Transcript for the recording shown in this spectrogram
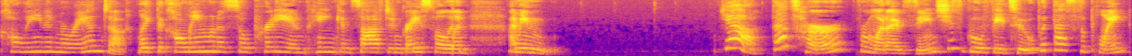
Colleen and Miranda. Like the Colleen one is so pretty and pink and soft and graceful and I mean yeah, that's her from what I've seen. She's goofy too, but that's the point.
